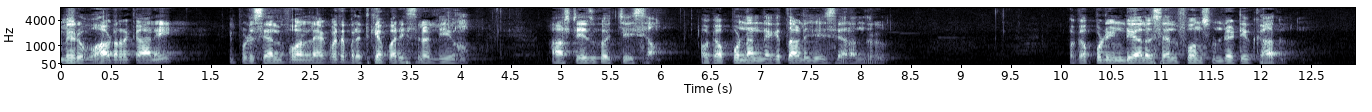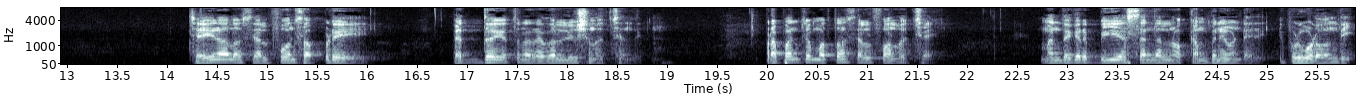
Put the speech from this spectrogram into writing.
మీరు వాడరు కానీ ఇప్పుడు సెల్ ఫోన్ లేకపోతే బ్రతికే పరిస్థితులు లేవు. ఆ స్టేజ్కి వచ్చేసాం. ఒకప్పుడు నన్ను ఎగతాళి చేశారు అందరూ. ఒకప్పుడు ఇండియాలో సెల్ ఫోన్స్ ఉండేటివి కాదు. చైనాలో సెల్ ఫోన్స్ అప్పుడే పెద్ద ఎత్తున రెవల్యూషన్ వచ్చింది. ప్రపంచం మొత్తం సెల్ ఫోన్లు వచ్చాయి. మన దగ్గర బిఎస్ఎన్ఎల్ ఒక కంపెనీ ఉండేది. ఇప్పుడు కూడా ఉంది.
